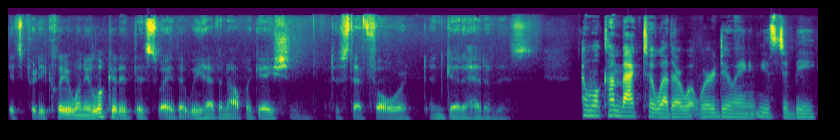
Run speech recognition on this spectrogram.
it's pretty clear when you look at it this way that we have an obligation to step forward and get ahead of this. And we'll come back to whether what we're doing needs to be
